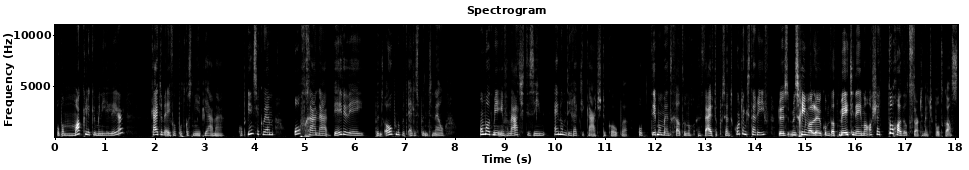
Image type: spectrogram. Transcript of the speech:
op een makkelijke manier leer, kijk dan even op Podcast je pyjama op Instagram of ga naar www.openophetalice.nl om wat meer informatie te zien en om direct je kaartje te kopen. Op dit moment geldt er nog een 50% kortingstarief, dus misschien wel leuk om dat mee te nemen als jij toch al wilt starten met je podcast.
